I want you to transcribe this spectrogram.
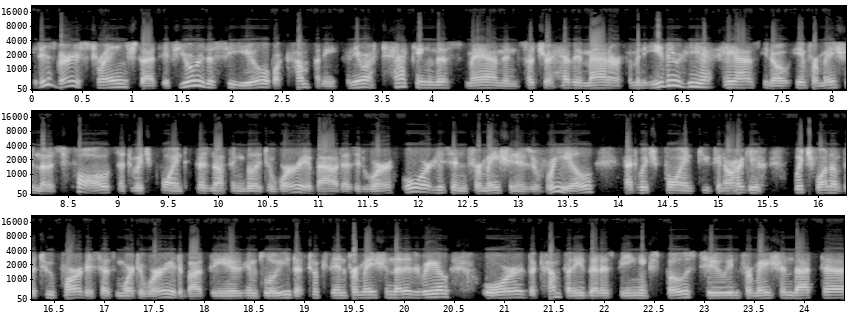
it is very strange that if you're the CEO of a company and you're attacking this man in such a heavy manner, I mean, either he, he has, you know, information that is false, at which point there's nothing really to worry about, as it were, or his information is real, at which point you can argue which one of the two parties has more to worry about the employee that took the information that is real or the company that is being exposed to information that uh,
